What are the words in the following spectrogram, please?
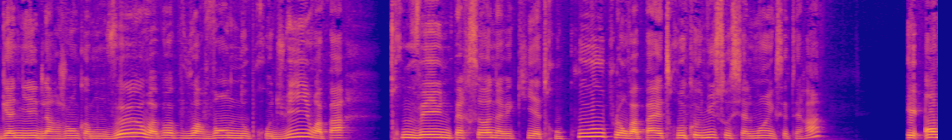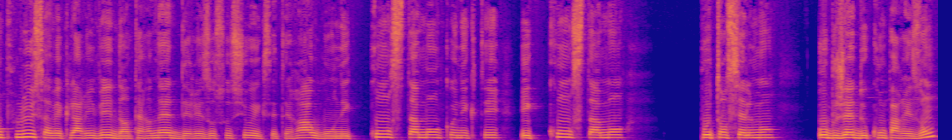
gagner de l'argent comme on veut, on va pas pouvoir vendre nos produits, on va pas trouver une personne avec qui être en couple, on va pas être reconnu socialement, etc. Et en plus, avec l'arrivée d'Internet, des réseaux sociaux, etc., où on est constamment connecté et constamment potentiellement objet de comparaison,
